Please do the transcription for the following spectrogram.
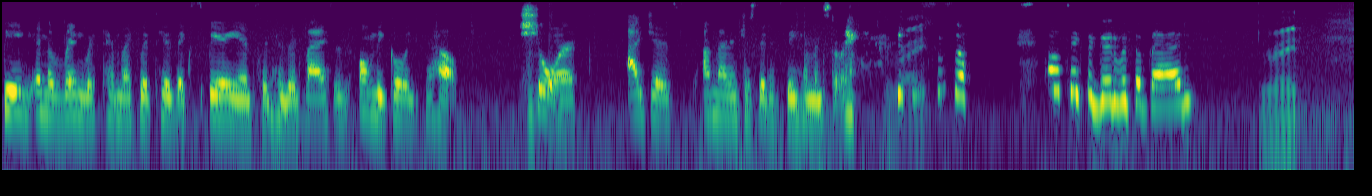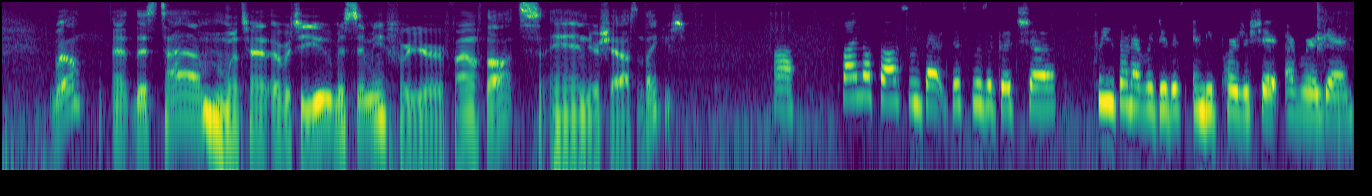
being in the ring with him, like with his experience and his advice, is only going to help. Sure. I just I'm not interested in seeing him in story. Right. so I'll take the good with the bad. Right. Well, at this time, we'll turn it over to you, Miss Simi, for your final thoughts and your shout outs and thank yous. Uh, final thoughts was that this was a good show. Please don't ever do this Indi Persia shit ever again.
